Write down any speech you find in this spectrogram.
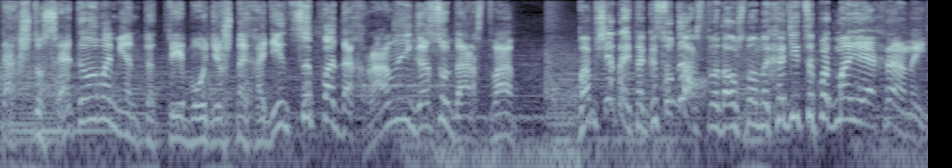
Так что с этого момента ты будешь находиться под охраной государства. Вообще-то это государство должно находиться под моей охраной.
